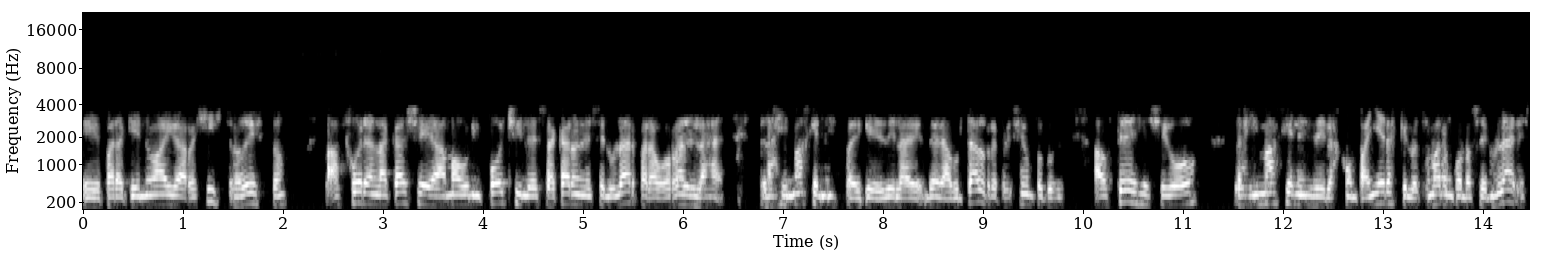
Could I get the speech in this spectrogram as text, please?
eh, para que no haya registro de esto. afuera en la calle a Mauri Pochi le sacaron el celular para borrar las, las imágenes de la, de la brutal represión, porque a ustedes les llegó las imágenes de las compañeras que lo tomaron con los celulares.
